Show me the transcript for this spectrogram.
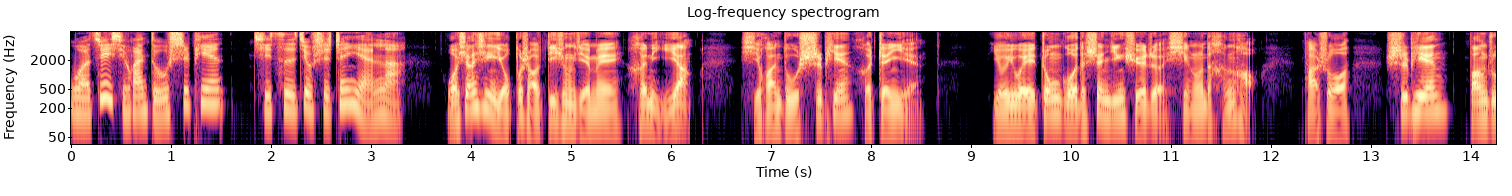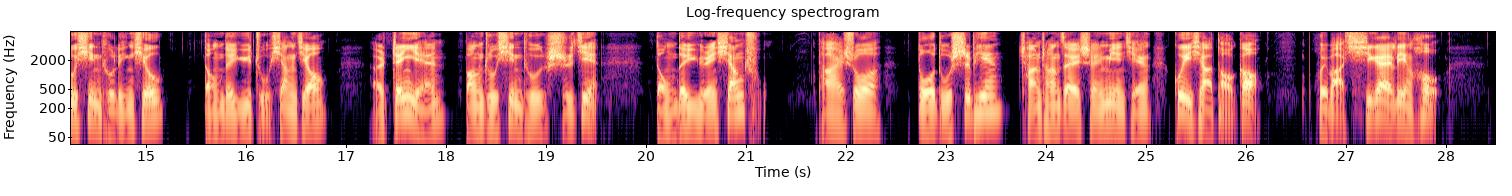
我最喜欢读诗篇，其次就是箴言了。我相信有不少弟兄姐妹和你一样，喜欢读诗篇和箴言。有一位中国的圣经学者形容得很好，他说：“诗篇帮助信徒灵修，懂得与主相交；而箴言帮助信徒实践，懂得与人相处。”他还说。多读诗篇，常常在神面前跪下祷告，会把膝盖练厚；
